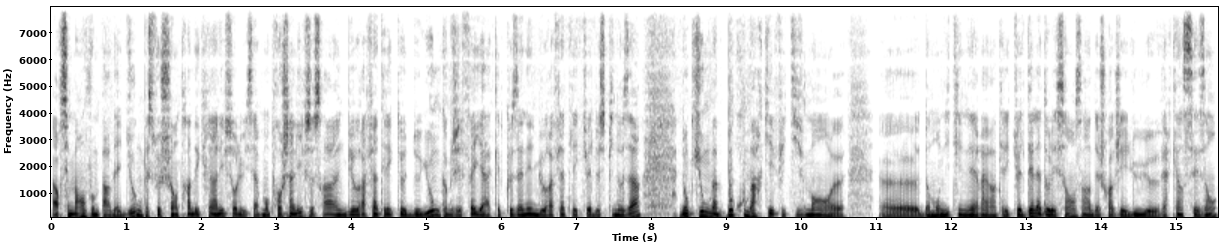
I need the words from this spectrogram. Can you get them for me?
Alors c'est marrant vous me parlez de Jung, parce que je suis en train d'écrire un livre sur lui. Mon prochain livre, ce sera une biographie intellectuelle de Jung, comme j'ai fait il y a quelques années une biographie intellectuelle de Spinoza. Donc Jung m'a beaucoup marqué effectivement. Euh, euh, dans mon itinéraire intellectuel dès l'adolescence. Hein, je crois que j'ai lu euh, vers 15-16 ans.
